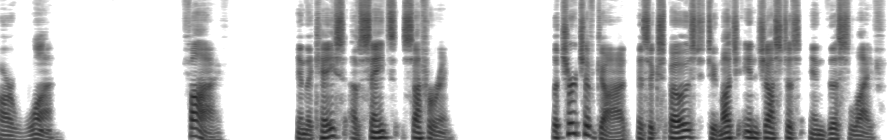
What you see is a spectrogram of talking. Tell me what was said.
are one. 5. In the case of saints' suffering, the Church of God is exposed to much injustice in this life,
